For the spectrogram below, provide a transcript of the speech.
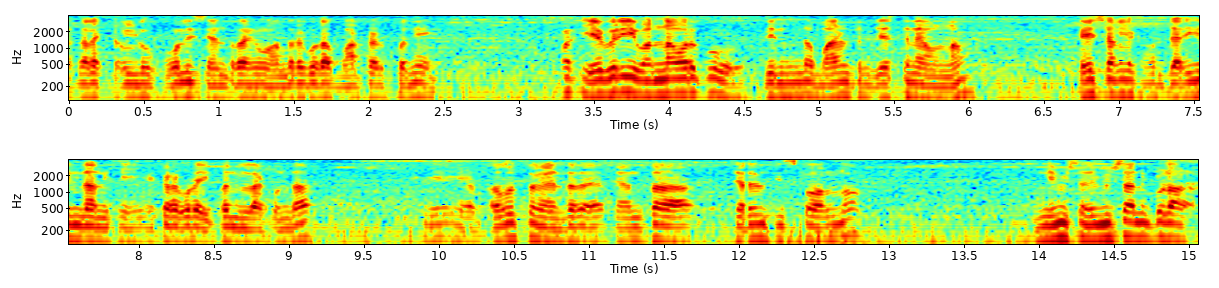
కలెక్టర్లు పోలీస్ యంత్రాంగం అందరూ కూడా మాట్లాడుకొని ఎవ్రీ వన్ అవర్కు దీని మీద మానిటర్ చేస్తూనే ఉన్నాం. పేషెంట్లకు జరిగిన దానికి ఎక్కడ కూడా ఇబ్బంది లేకుండా ప్రభుత్వం ఎంత ఎంత చర్యలు తీసుకోవాలనో నిమిష నిమిషానికి కూడా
